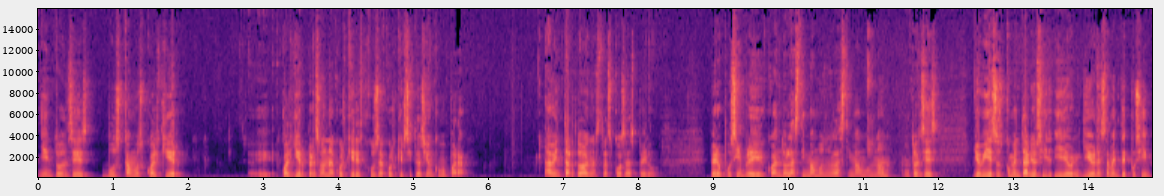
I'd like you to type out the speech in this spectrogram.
y entonces buscamos cualquier, eh, cualquier persona, cualquier excusa, cualquier situación como para aventar todas nuestras cosas, pero, pero pues siempre cuando lastimamos nos lastimamos, ¿no? Entonces yo vi esos comentarios y, honestamente pues sí,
